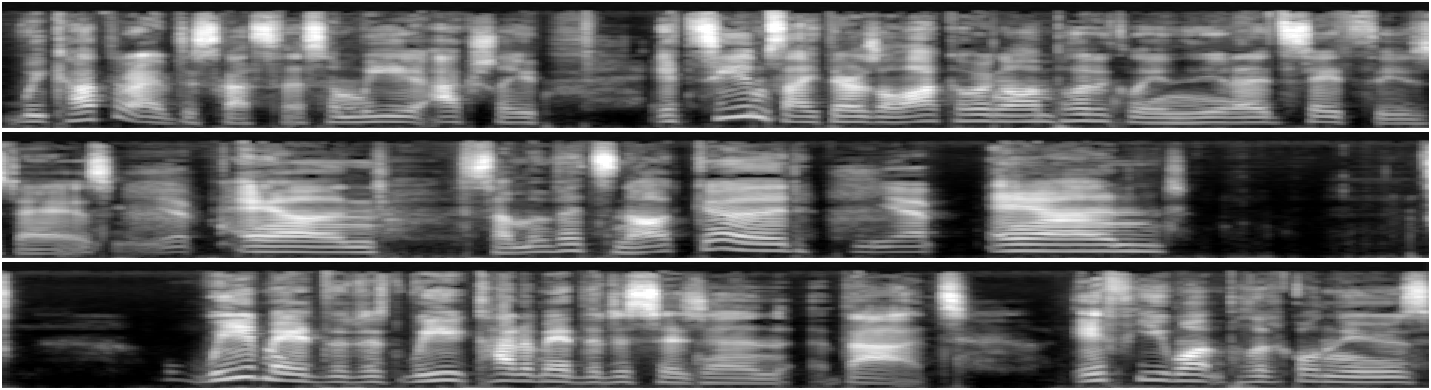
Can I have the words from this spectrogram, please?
we Kath and I have discussed this, and we actually. It seems like there's a lot going on politically in the United States these days, Yep. and some of it's not good Yep. and we made the we kind of made the decision that if you want political news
